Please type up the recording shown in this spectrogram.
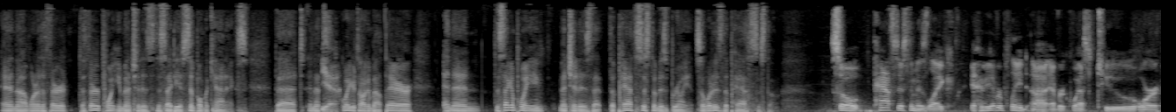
And uh, one of the third, the third point you mentioned is this idea of simple mechanics. That, and that's yeah. what you're talking about there. And then the second point you mentioned is that the path system is brilliant. So what is the path system? So path system is like have you ever played uh, EverQuest 2 or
